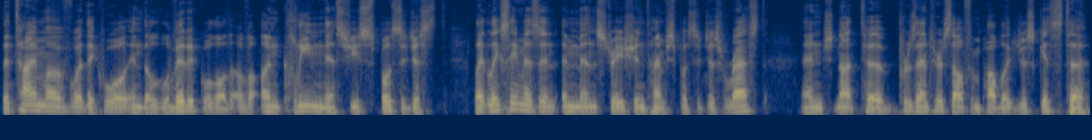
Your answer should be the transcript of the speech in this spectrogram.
the time of what they call in the Levitical law of uncleanness. She's supposed to just, like, like same as in, in menstruation time, she's supposed to just rest and not to present herself in public, just gets to,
